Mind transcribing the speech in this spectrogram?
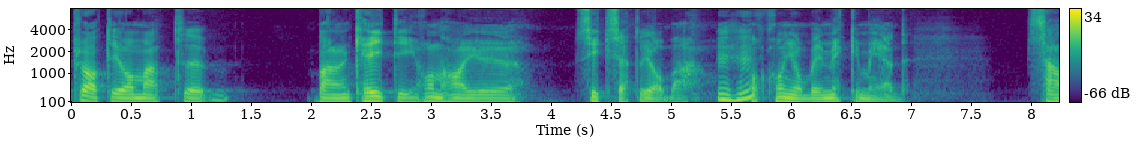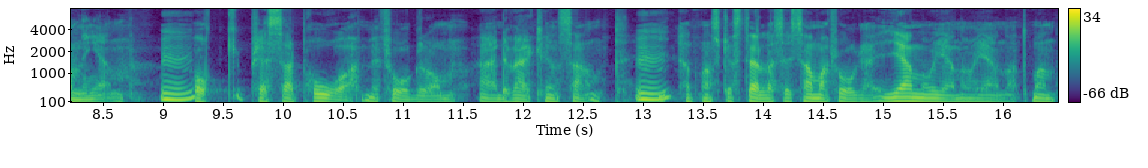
pratar ju om att eh, Baron Katie, hon har ju sitt sätt att jobba. Mhm. Och hon jobbar ju mycket med sanningen. Mm. Och pressar på med frågor om, är det verkligen sant? Mm. Att man ska ställa sig samma fråga igen och igen och igen. Att man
